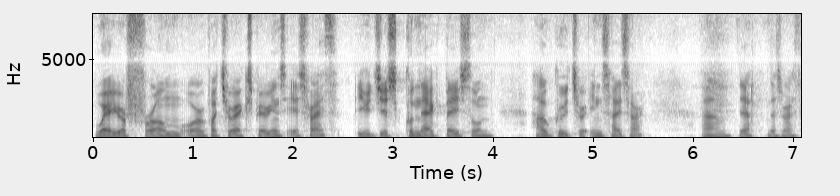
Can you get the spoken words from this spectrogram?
where you're from or what your experience is, right? You just connect based on how good your insights are. Um, yeah, that's right.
